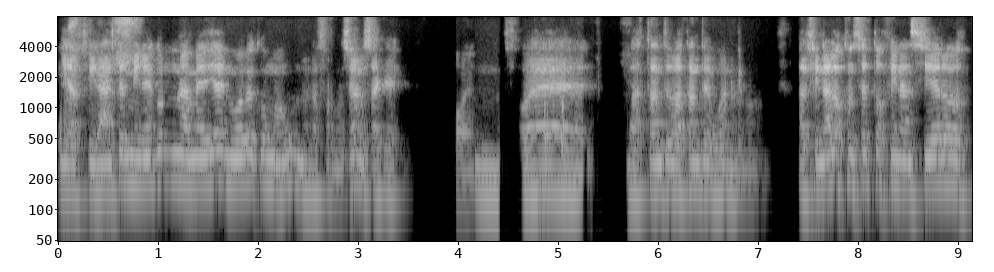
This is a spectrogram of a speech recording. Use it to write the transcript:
Y al final terminé con una media de 9,1 en la formación, o sea que mm, fue bastante, bastante bueno. ¿no? Al final los conceptos financieros,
